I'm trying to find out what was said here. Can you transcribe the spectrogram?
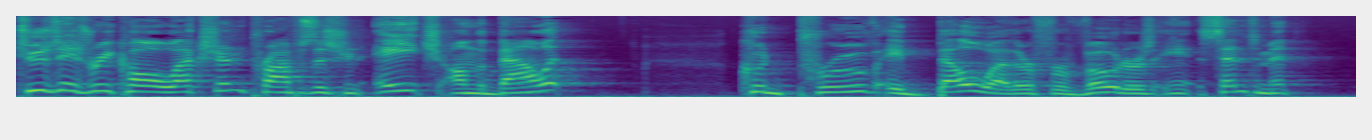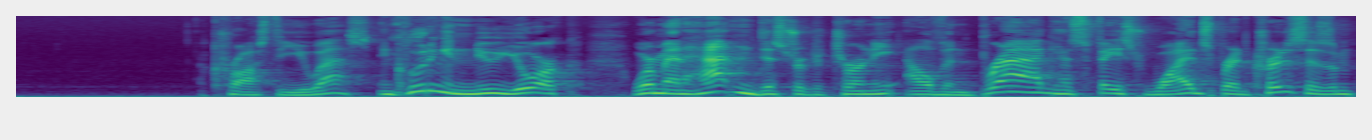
Tuesday's recall election, Proposition H on the ballot, could prove a bellwether for voters' sentiment across the U.S., including in New York, where Manhattan District Attorney Alvin Bragg has faced widespread criticism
